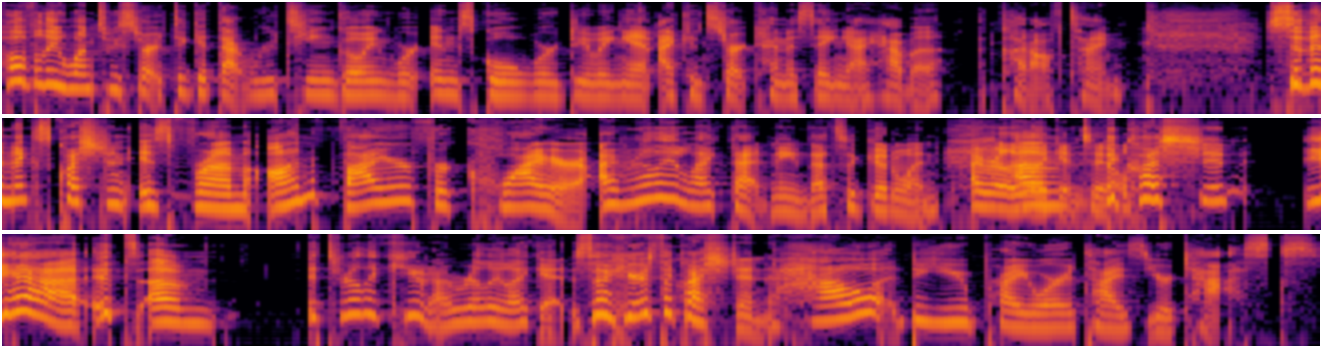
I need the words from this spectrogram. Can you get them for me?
hopefully once we start to get that routine going, we're in school, we're doing it, I can start kind of saying I have a, a cutoff time. So the next question is from On Fire for Choir. I really like that name. That's a good one. I really um, like it too. The question yeah, it's um it's really cute. I really like it. So here's the question How do you prioritize your tasks?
